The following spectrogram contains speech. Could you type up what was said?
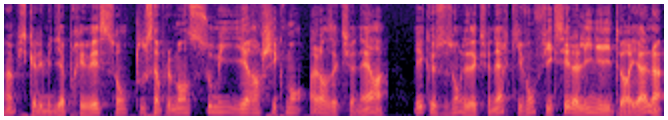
hein, puisque les médias privés sont tout simplement soumis hiérarchiquement à leurs actionnaires, et que ce sont les actionnaires qui vont fixer la ligne éditoriale,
